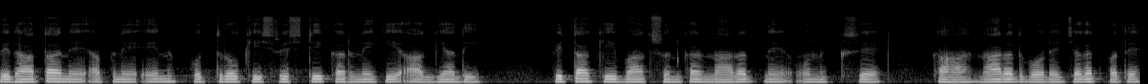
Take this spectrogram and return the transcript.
विधाता ने अपने इन पुत्रों की सृष्टि करने की आज्ञा दी। पिता की बात सुनकर नारद ने उनसे कहा, नारद बोले, जगतपते,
